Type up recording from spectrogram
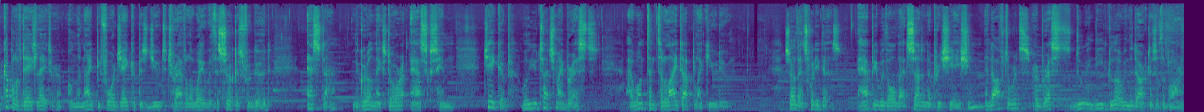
A couple of days later, on the night before Jacob is due to travel away with the circus for good, Esta, the girl next door, asks him, Jacob, will you touch my breasts? I want them to light up like you do. So that's what he does. Happy with all that sudden appreciation, and afterwards her breasts do indeed glow in the darkness of the barn.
